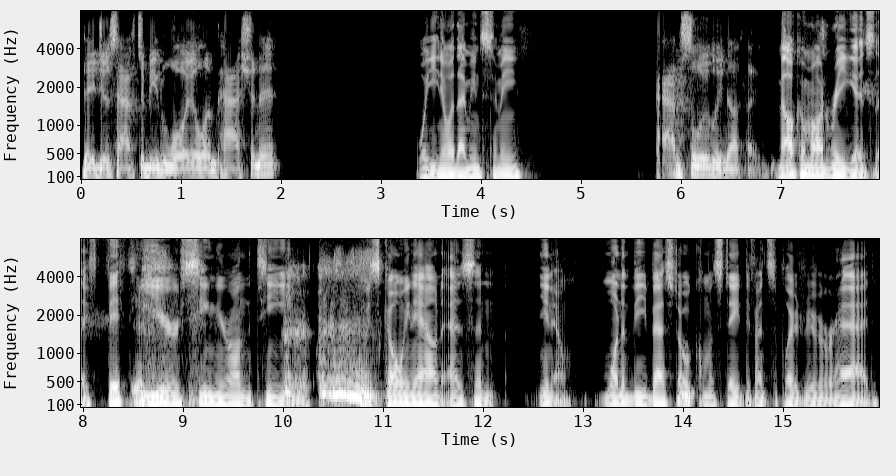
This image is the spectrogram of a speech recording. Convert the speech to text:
They just have to be loyal and passionate. Well, you know what that means to me? Absolutely nothing. Malcolm Rodriguez, a fifth year senior on the team, who's going out as an you know one of the best Oklahoma State defensive players we've ever had,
